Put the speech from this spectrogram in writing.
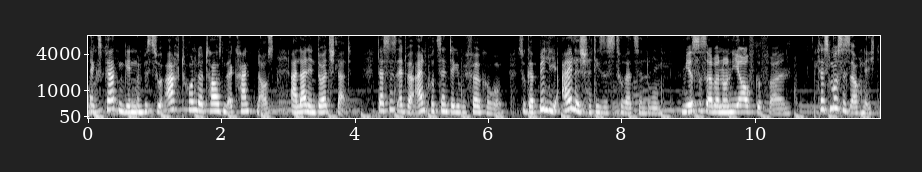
Experten gehen von bis zu 800.000 Erkrankten aus, allein in Deutschland. Das ist etwa 1% der Bevölkerung. Sogar Billie Eilish hat dieses Tourette-Syndrom. Mir ist es aber noch nie aufgefallen. Das muss es auch nicht.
